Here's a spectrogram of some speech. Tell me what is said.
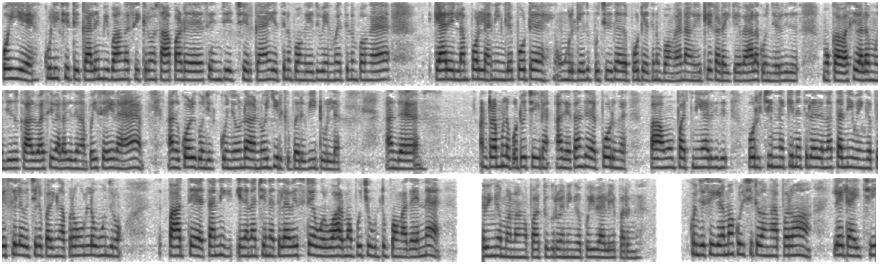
போய் குளிச்சுட்டு கிளம்பி வாங்க சீக்கிரம் சாப்பாடு செஞ்சு வச்சிருக்கேன். எத்தனை போங்க எது வேணுமோ எத்தனை போங்க. கேரிலாம் போடல நீங்களே போட்டு உங்களுக்கு எது பிடிச்சது அதை போட்டு எத்தனை போங்க. நான் இட்லி கடைக்கு வேலை கொஞ்சம் இருக்குது. முக்கால்வாசி வேலை முடிஞ்சது கால்வாசி வேலை இருக்குது. நான் போய் செய்கிறேன் அந்த கோழி கொஞ்சம் கொஞ்சோண்டு நோய்ச்சி இருக்கு பாரு வீட்டுள்ள. அந்த ட்ரம்மில் போட்டு வச்சுக்கிறேன். அதை தான் போடுங்க. பாவம் பட்னியாக இருக்குது. ஒரு சின்ன கிணத்துல எதனா தண்ணி வைங்க. பெசில வச்சுருப்பாங்க அப்புறம் உள்ளே ஊந்துரும். பார்த்து தண்ணி எதனா சின்னத்தில் வச்சுட்டு ஒரு வாரமாக பூச்சி விட்டு போங்க. அது என்ன? சரிங்கம்மா நாங்கள் பார்த்துக்குறோம் நீங்கள் போய் வேலையை பாருங்கள் கொஞ்சம் சீக்கிரமாக குளிச்சுட்டு வாங்க. அப்புறம் லேட் ஆயிடுச்சு.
